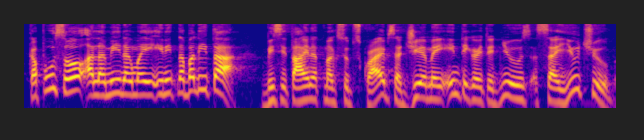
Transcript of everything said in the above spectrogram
Kapuso, alamin ang maiinit na balita. Bisitahin at mag-subscribe sa GMA Integrated News sa YouTube.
